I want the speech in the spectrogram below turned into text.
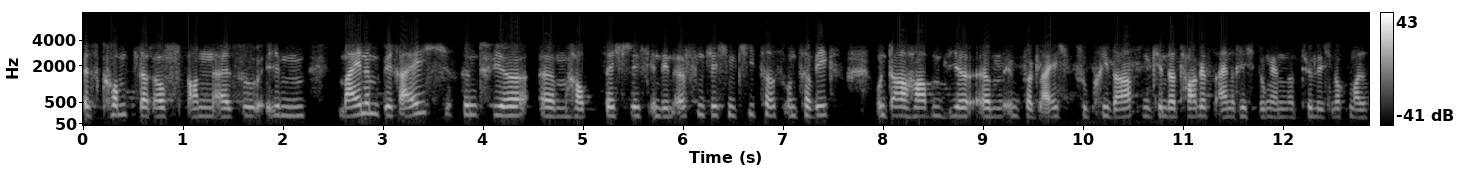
Es kommt darauf an. Also in meinem Bereich sind wir ähm, hauptsächlich in den öffentlichen Kitas unterwegs und da haben wir ähm, im Vergleich zu privaten Kindertageseinrichtungen natürlich nochmal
